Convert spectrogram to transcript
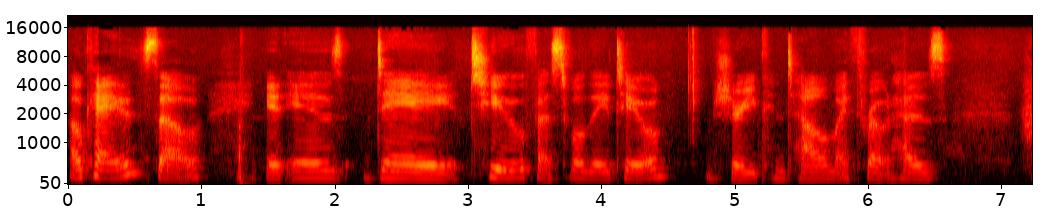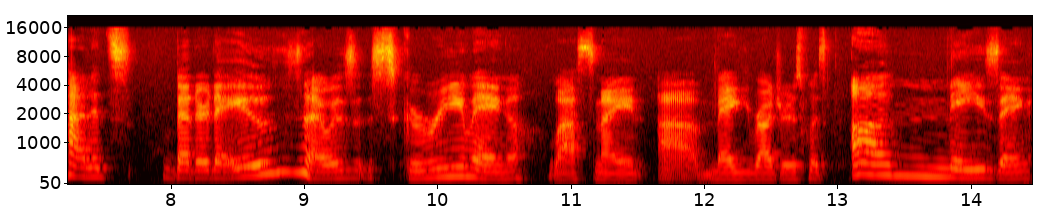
Okay, so it is day two, festival day two. I'm sure you can tell my throat has had its better days. I was screaming last night. Uh, Maggie Rogers was amazing.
